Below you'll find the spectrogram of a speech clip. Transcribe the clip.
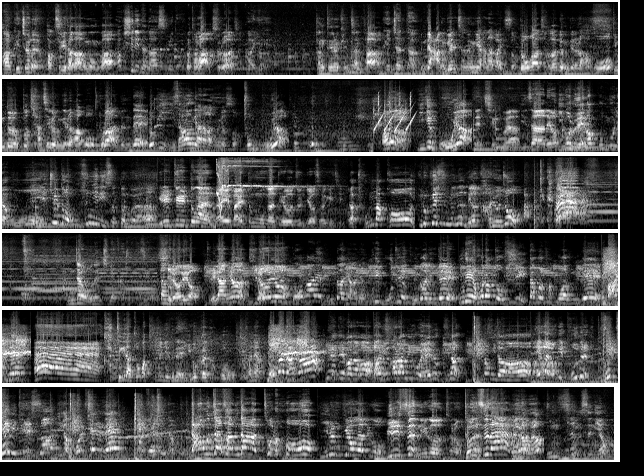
아 괜찮아요. 확실히 다 나은 건가? 확실히 다 나왔습니다. 그렇다면 악수로 하지. 아 예. 상태는 괜찮다. 괜찮다. 근데 안 괜찮은 게 하나가 있어. 너가 자가 격리를 하고 김도혁도 자체 격리를 하고 돌아왔는데 여기 이상한 게 하나가 생겼어. 저 뭐야? 아니 이게 뭐야? 내 친구야 인사하렴 이걸 왜 갖고 온 거냐고. 일주일 동안 무슨 일이 있었던 거야? 일주일 동안 나의 말동무가 되어준 녀석이지 야 존나 커. 이렇게 했으면은 내가 가려줘. 당장 오늘 집에 가져 따로 싫어요 왜냐면 싫어요. 너만의 공간이 아니야. 우리 모두의 공간인데 우리의 허락도 없이 딴 걸 갖고 와준 게 말이 돼? 아 가뜩이나 좁아 터지겠는데 그래. 이것까지 갖고 오면 어떡하냐? 너가 나가 왜 내가 나가? 난 사람이고 애는 그냥 인형이잖아. 얘가 여기 돈을 보탬이 됐어? 네가 벌채를 내? 내냐고. 나 혼자 산다처럼 이름 띄워가지고 윌슨 이거처럼 존스다 뭐라고요? 존슨?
